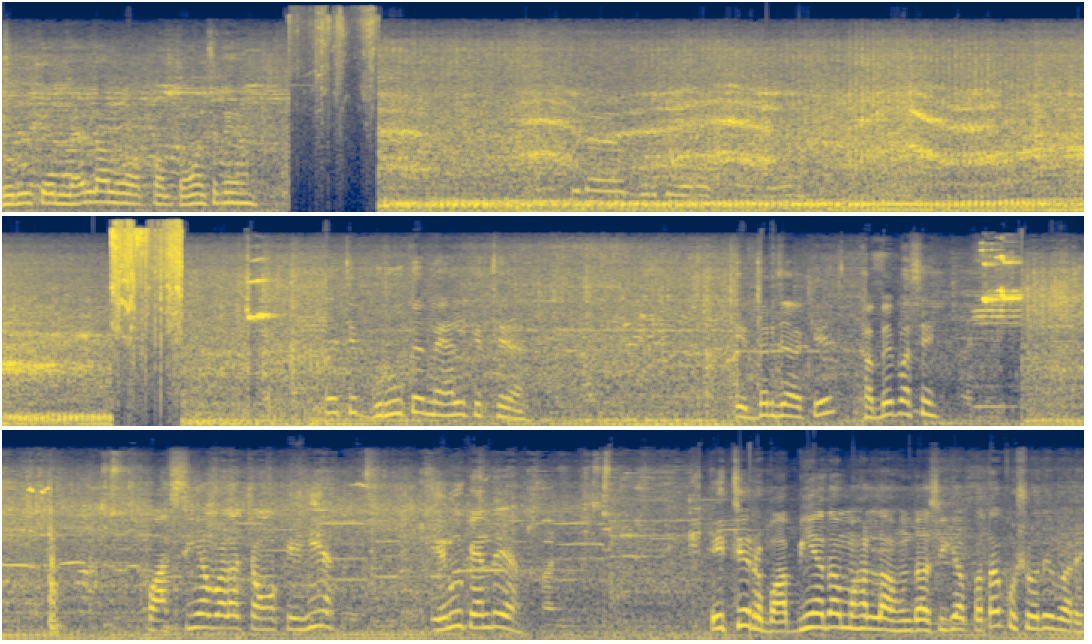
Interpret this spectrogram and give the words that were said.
ਗੁਰੂ ਕੇ ਮਹਿਲਾਂ ਨੂੰ ਆਪਾਂ ਪਹੁੰਚਦੇ ਹਾਂ। ਜਿਹੜਾ ਗੁਰਦੁਆਰਾ ਇੱਥੇ ਗੁਰੂ ਕੇ ਮਹਿਲ ਕਿੱਥੇ ਹੈ? ਇੱਧਰ ਜਾ ਕੇ ਖੱਬੇ ਪਾਸੇ। ਪਾਸੀਆਂ ਵਾਲਾ ਚੌਂਕ ਇਹੀ ਆ। ਇਹਨੂੰ ਕਹਿੰਦੇ ਆ। ਇੱਥੇ ਰਬਾਬੀਆਂ ਦਾ ਮਹੱਲਾ ਹੁੰਦਾ ਸੀਗਾ ਪਤਾ ਕੁਛ ਉਹਦੇ ਬਾਰੇ?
